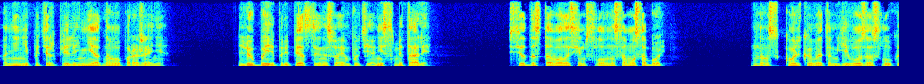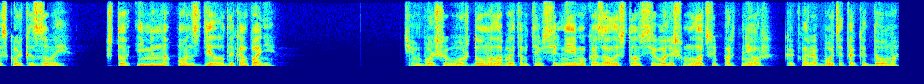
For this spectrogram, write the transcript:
они не потерпели ни одного поражения. Любые препятствия на своем пути они сметали. Все доставалось им словно само собой. Но сколько в этом его заслуг и сколько Зои? Что именно он сделал для компании? Чем больше вождь думал об этом, тем сильнее ему казалось, что он всего лишь младший партнер, как на работе, так и дома.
